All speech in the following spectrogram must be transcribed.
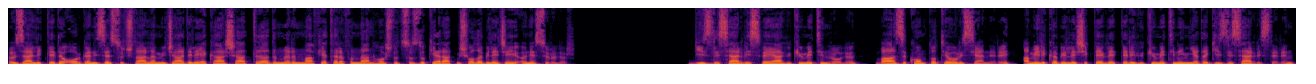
özellikle de organize suçlarla mücadeleye karşı attığı adımların mafya tarafından hoşnutsuzluk yaratmış olabileceği öne sürülür. Gizli servis veya hükümetin rolü, bazı komplo teorisyenleri, Amerika Birleşik Devletleri hükümetinin ya da gizli servislerin,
